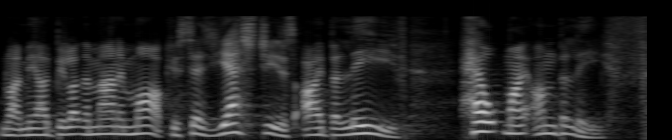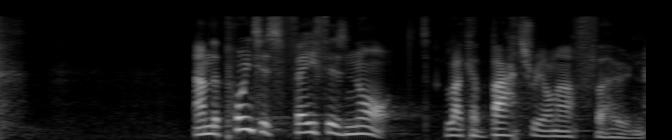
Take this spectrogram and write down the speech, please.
like me, I'd be like the man in Mark who says, Yes, Jesus, I believe. Help my unbelief. And the point is, faith is not like a battery on our phone.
